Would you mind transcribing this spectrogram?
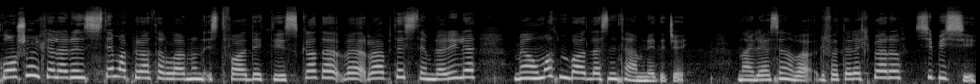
qonşu ölkələrin sistem operatorlarının istifadə etdiyi SCADA və rabitə sistemləri ilə məlumat mübadiləsini təmin edəcək. Nailə Həsənova, Rüfət Ələkbərov, CBC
